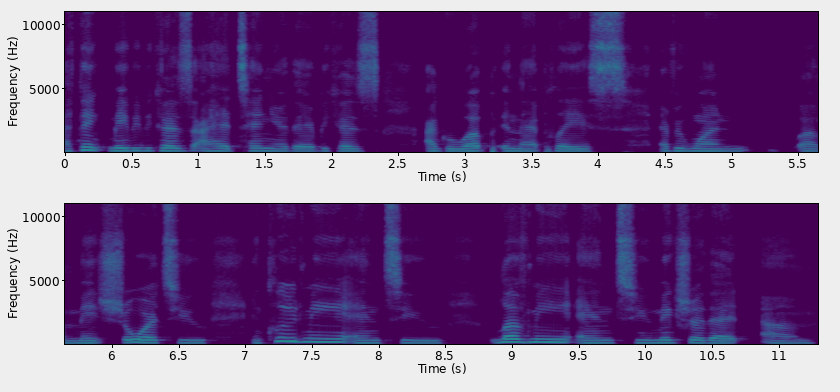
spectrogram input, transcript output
I think maybe because I had tenure there, because I grew up in that place, everyone uh, made sure to include me and to love me and to make sure that um,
